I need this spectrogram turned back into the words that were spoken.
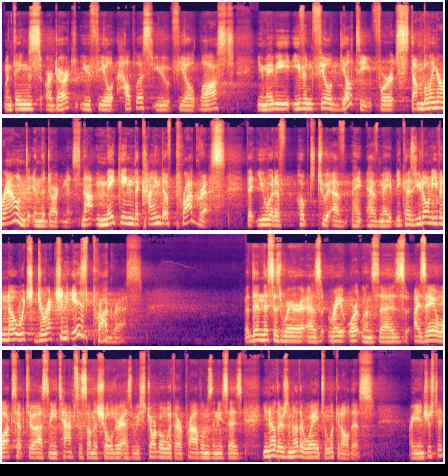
When things are dark, you feel helpless, you feel lost, you maybe even feel guilty for stumbling around in the darkness, not making the kind of progress that you would have hoped to have, have made because you don't even know which direction is progress. But then this is where, as Ray Ortlund says, Isaiah walks up to us and he taps us on the shoulder as we struggle with our problems and he says, You know, there's another way to look at all this. Are you interested?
